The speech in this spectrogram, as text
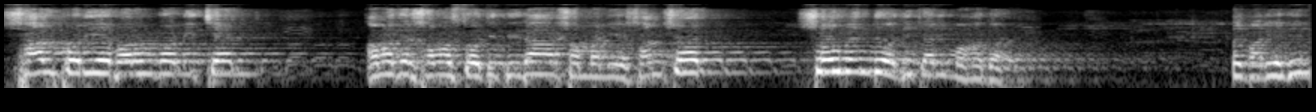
শাল পরিয়ে বরণ করে নিচ্ছেন। আমাদের সমস্ত অতিথিরা, সম্মানীয় সাংসদ সৌমেন্দ্র অধিকারী মহোদয়। বাড়িয়ে দিন।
